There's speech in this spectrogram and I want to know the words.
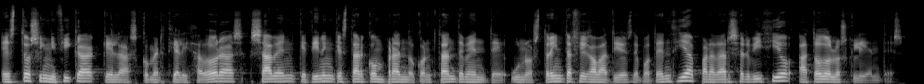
Esto significa que las comercializadoras saben que tienen que estar comprando constantemente unos 30 gigavatios de potencia para dar servicio a todos los clientes.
